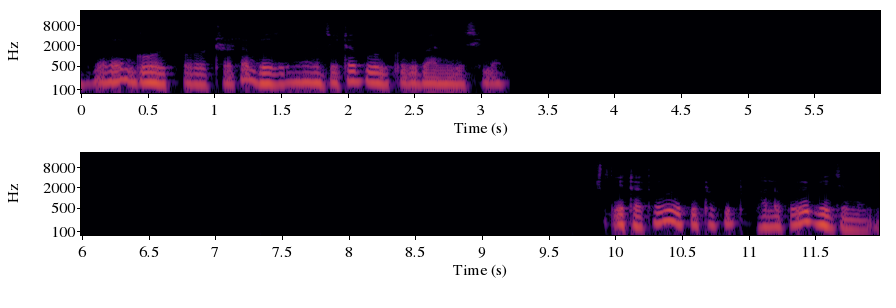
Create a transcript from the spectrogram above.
এবারে গোল পরোটাটা ভেজে নেব যেটা গোল করে বানিয়েছিলাম। এটাকেও এপিট ওপিট ভালো করে ভেজে নেব।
